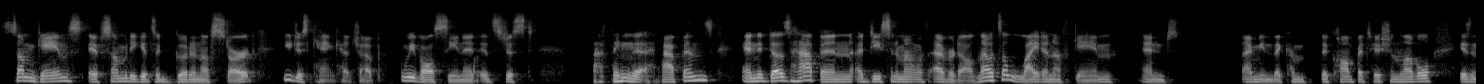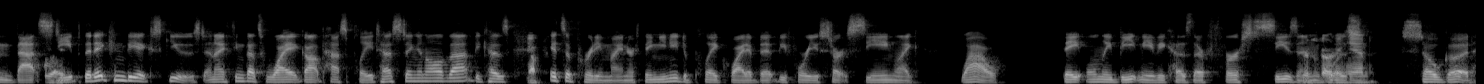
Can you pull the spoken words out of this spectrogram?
some games, if somebody gets a good enough start, you just can't catch up. We've all seen it. It's just a thing that happens. And it does happen a decent amount with Everdell. Now, it's a light enough game and I mean the com- the competition level isn't that steep right. that it can be excused, and I think that's why it got past playtesting and all of that because yep. it's a pretty minor thing. You need to play quite a bit before you start seeing like, wow, they only beat me because their first season was hand. so good.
